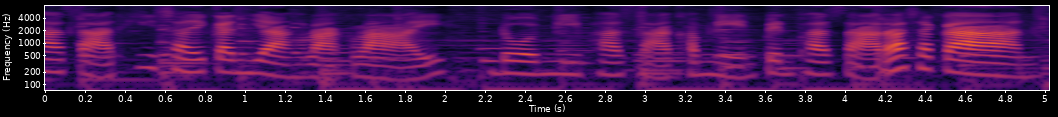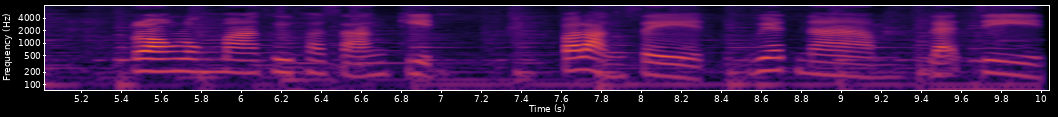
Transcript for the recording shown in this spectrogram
ภาษาที่ใช้กันอย่างหลากหลาย โดยมีภาษาเขมรเป็นภาษาราชการ รองลงมาคือภาษาอังกฤษ ฝรั่งเศส เวียดนาม และจีน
